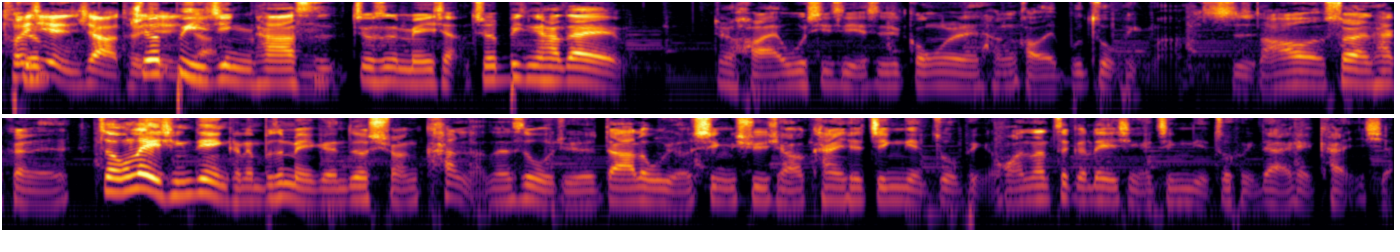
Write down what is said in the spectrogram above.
推荐一下。推荐就毕竟他是就是没想，就毕竟他在。就好莱坞其实也是公认很好的一部作品嘛，是。然后虽然他可能这种类型电影可能不是每个人都喜欢看了，但是我觉得大家如果有兴趣想要看一些经典作品的话，那这个类型的经典作品大家可以看一下。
